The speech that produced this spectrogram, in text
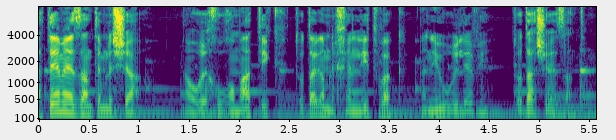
אתם האזנתם לשער. העורך הוא רומטיק, תודה גם לחן ליטבק, אני אורי לוי, תודה שהאזנתם.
